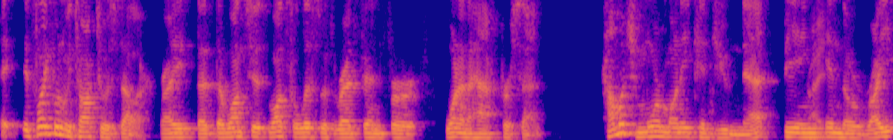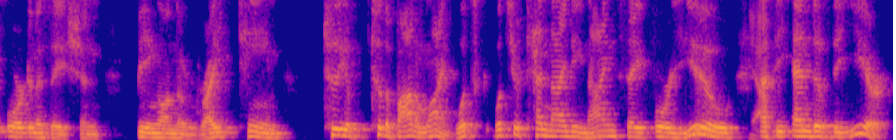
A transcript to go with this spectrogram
it's like when we talk to a seller right that, that wants to wants to list with redfin for one and a half percent how much more money could you net being right. in the right organization being on the right team to the to the bottom line what's what's your 1099 say for you yeah. at the end of the year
